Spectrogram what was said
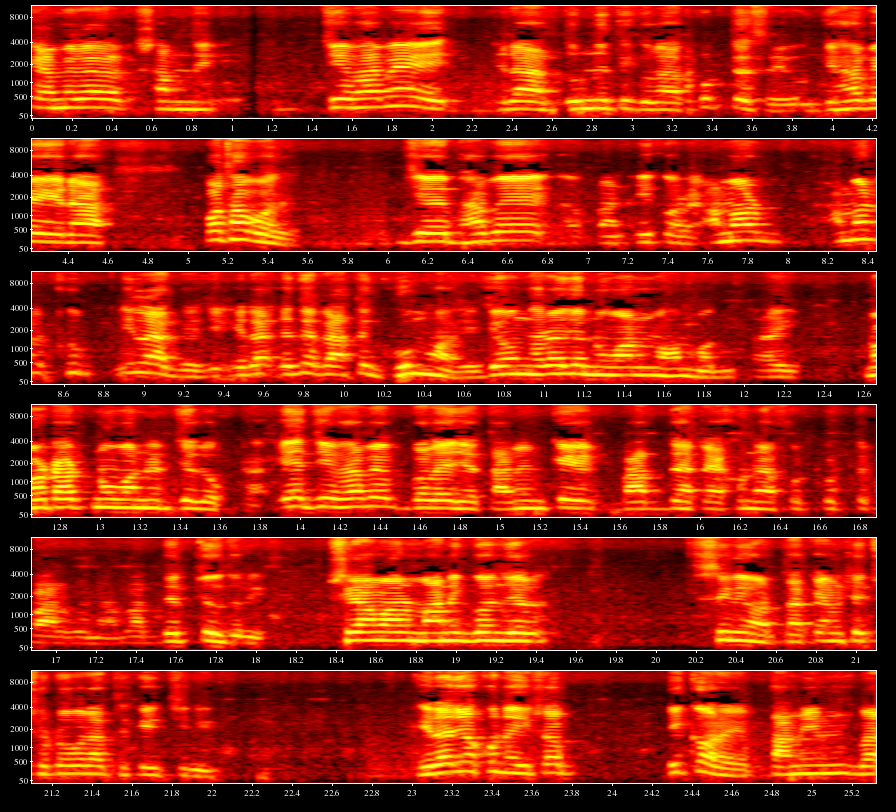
ক্যামেরার সামনে যেভাবে এরা দুর্নীতিগুলা করতেছে এবং যেভাবে এরা কথা বলে, যেভাবে এ করে, আমার আমার খুব ই লাগে যে এরা, এদের রাতে ঘুম হয়। যেমন ধরো যে নোমান মোহাম্মদ, এই নট আউট নোমানের যে লোকটা, এ যেভাবে বলে যে তামিমকে বাদ দেওয়াটা এখন অ্যাফোর্ড করতে পারবে না, বা দেব চৌধুরী, সে আমার মানিকগঞ্জের সিনিয়র, তাকে আমি সেই ছোটবেলা থেকেই চিনি। এরা যখন এইসব ই করে, তামিম বা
